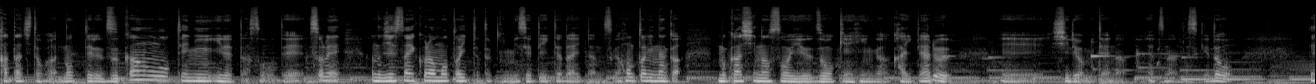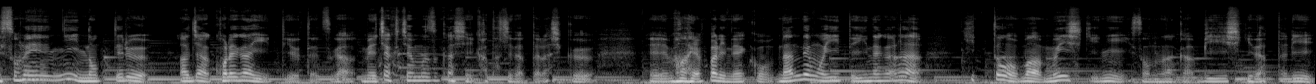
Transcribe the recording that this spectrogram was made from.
形とか載ってる図鑑を手に入れたそうでそれあの実際蔵元行った時見せていただいたんですが本当になんか昔のそういう造形品が書いてある、えー、資料みたいなやつなんですけどでそれに載ってるあじゃあこれがいいって言ったやつがめちゃくちゃ難しい形だったらしく、えー、まあやっぱりねこう何でもいいって言いながらきっとまあ無意識にそのなんか美意識だったり、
